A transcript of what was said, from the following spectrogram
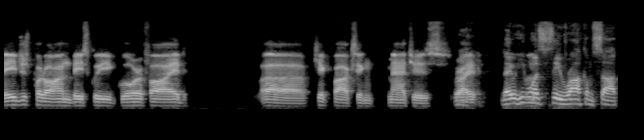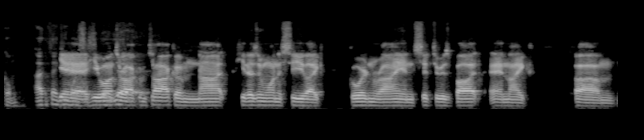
they just put on basically glorified uh kickboxing matches right, Right. They, he wants to see Rock'em Sock'em. I think. yeah to he wants yeah. rock'em sock'em not he doesn't want to see like gordon ryan sit to his butt and like um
